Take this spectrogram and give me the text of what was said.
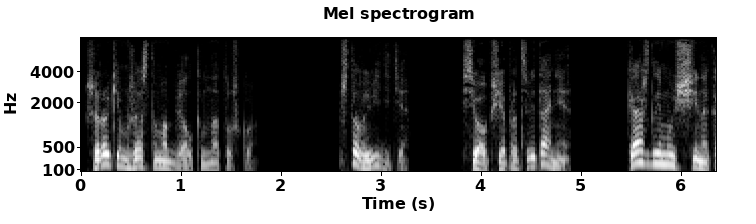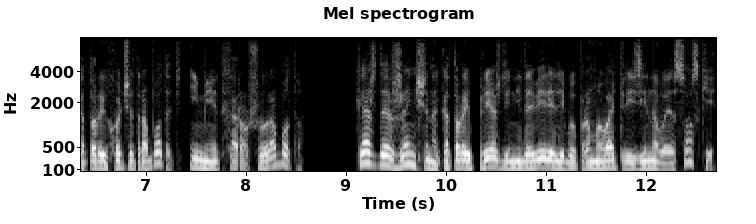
широким жестом обвел комнатушку. Что вы видите? Всеобщее процветание. Каждый мужчина, который хочет работать, имеет хорошую работу. Каждая женщина, которой прежде не доверили бы промывать резиновые соски,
